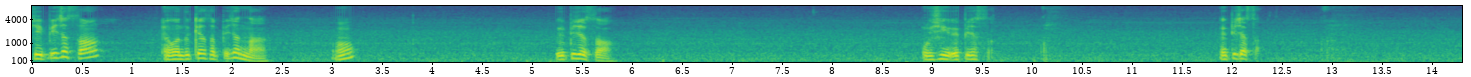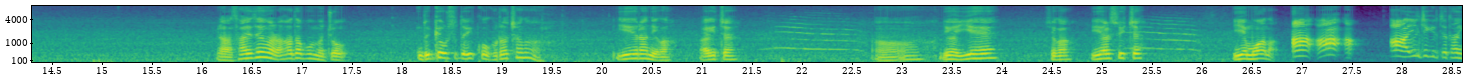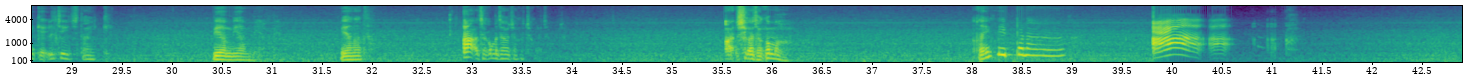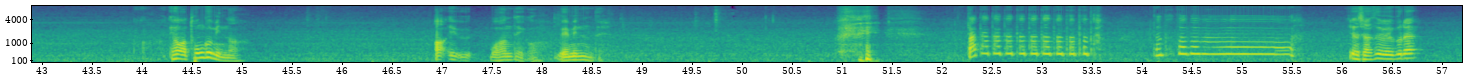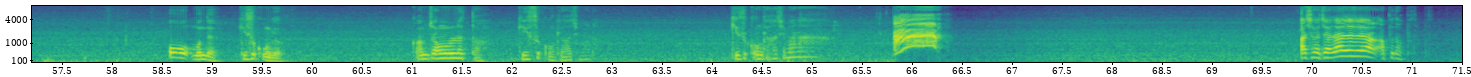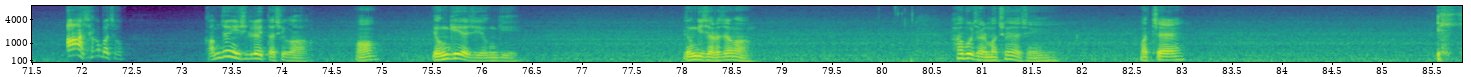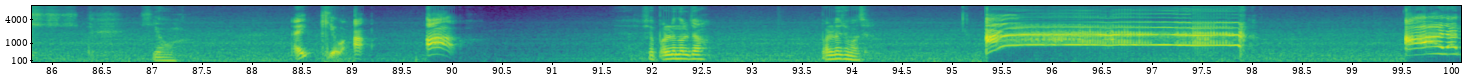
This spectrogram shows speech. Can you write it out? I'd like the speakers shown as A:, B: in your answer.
A: 시 삐졌어? 늦게 와서 삐졌나? 어? 왜 삐졌어? 우리 시왜 삐졌어? 왜 삐졌어? 야 사회생활을 하다 보면 좀 늦게 올 수도 있고 그렇잖아 이해해라 니가 알겠지? 어 니가 이해해? 제가 이해할 수 있지? 이해 뭐하나? 아아아 아, 아, 일찍 일찍 다닐게 일찍 일찍 다닐게 미안 미안 미안 미안 미안하다 아 잠깐만 잠깐만 잠깐만 잠깐만 아 시간 잠깐만 아이고 이뻐라 아, 아, 아. 형아 통금 있나? 아, 이거 뭐 한대 이거? 왜 믿는데? 따다다다다다다다다다 따다다다다 야 자세 왜 그래? 어 뭔데? 기습 공격 깜짝 놀랐다. 기습 공격 하지 마라. 기습 공격 하지 마라. 아! 잠깐 잠깐 잠깐 잠깐 아프다 아프다. 아 잠깐만 잠깐. 감정이 실려있다 시가. 어? 연기해야지 연기. 연기 잘하잖아. 합을 잘 맞춰야지. 맞지? 귀여워. 아이 귀여워. 아! 아! 시 빨래 널자 빨래 좀 하자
